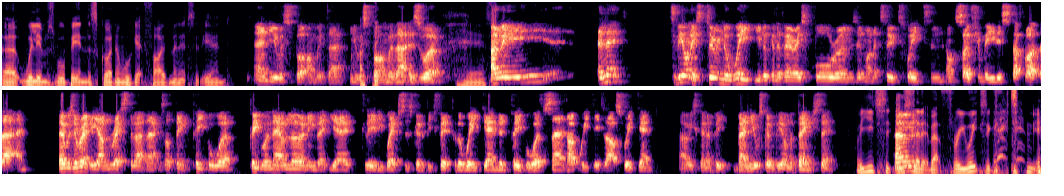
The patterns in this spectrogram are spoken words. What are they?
uh, Williams will be in the squad and will get five minutes at the end. and you were spot on with that. You were I spot think- on with that as well. Yes. I mean, and then, to be honest, during the week you look at the various forums and one or two tweets and on social media stuff like that, and there was already unrest about that because I think people were people are now learning that yeah, clearly Webster's going to be fit for the weekend, and people were saying like we did last weekend, oh he's going to be Manuel's going to be on the bench then. Well, you, s- you Um, said it about three weeks ago, didn't you?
